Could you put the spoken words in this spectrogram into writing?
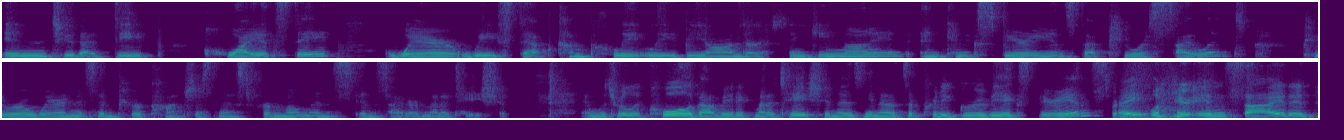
into that deep, quiet state where we step completely beyond our thinking mind and can experience that pure silent, pure awareness, and pure consciousness for moments inside our meditation. And what's really cool about Vedic meditation is, you know, it's a pretty groovy experience, right? Mm-hmm. When you're inside and,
